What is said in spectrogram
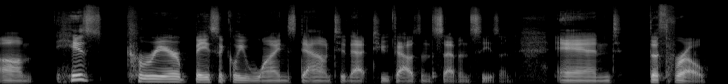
um, his career basically winds down to that 2007 season, and the throw,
